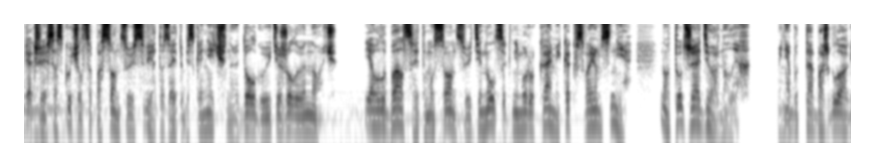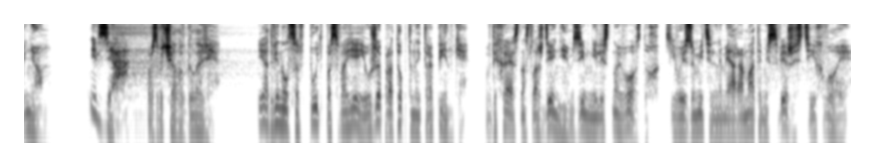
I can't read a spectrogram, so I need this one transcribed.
Как же я соскучился по солнцу и свету за эту бесконечную, долгую и тяжелую ночь. Я улыбался этому солнцу и тянулся к нему руками, как в своем сне, но тут же одернул их. Меня будто обожгло огнем. «Нельзя!» – прозвучало в голове. Я двинулся в путь по своей уже протоптанной тропинке, вдыхая с наслаждением зимний лесной воздух с его изумительными ароматами свежести и хвои.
